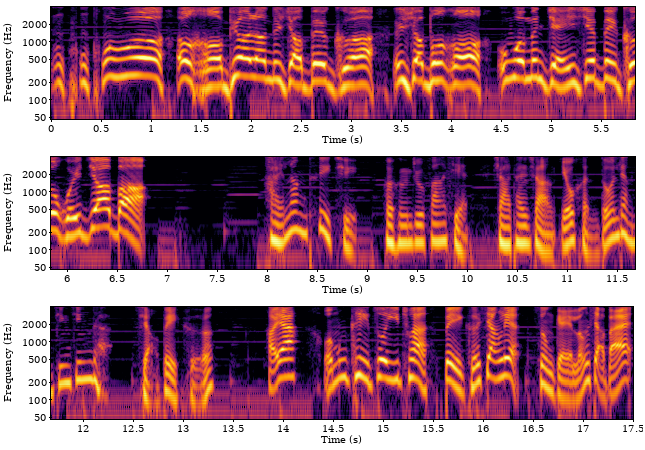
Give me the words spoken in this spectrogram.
哇，好漂亮的小贝壳！小泼猴，我们捡一些贝壳回家吧。海浪退去，哼哼猪发现沙滩上有很多亮晶晶的小贝壳。好呀，我们可以做一串贝壳项链送给龙小白。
